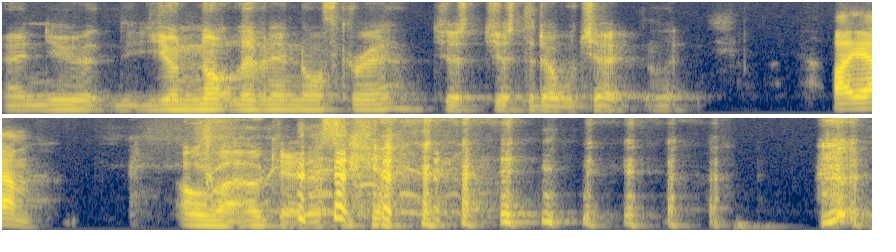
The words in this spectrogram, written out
And you you're not living in North Korea? Just just to double check. I am. Oh right, okay. That's that,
